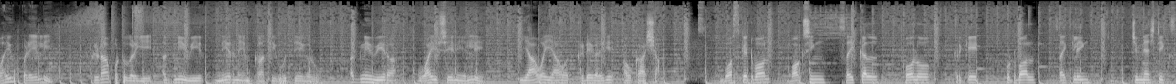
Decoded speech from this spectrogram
ವಾಯುಪಡೆಯಲ್ಲಿ ಕ್ರೀಡಾಪಟುಗಳಿಗೆ ಅಗ್ನಿವೀರ್ ನೇರ ನೇಮಕಾತಿ ಹುದ್ದೆಗಳು. ಅಗ್ನಿವೀರ ವಾಯುಸೇನೆಯಲ್ಲಿ ಯಾವ ಯಾವ ಕ್ರೀಡೆಗಳಿಗೆ ಅವಕಾಶ? Basketball, boxing, cycle, polo, cricket, football, cycling, gymnastics,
